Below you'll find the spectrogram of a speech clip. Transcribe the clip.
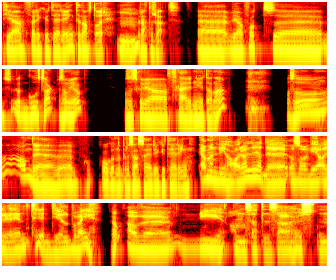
tida for rekruttering til neste år, Mm. rett og slett. Uh, vi har fått uh, god start med sommerjobb, og så skal vi ha flere nyutdanna. Og så andre eh, pågående prosesser i rekruttering. Ja, men vi har allerede, altså, vi har allerede en tredjedel på vei Ja. av uh, nyansettelser høsten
